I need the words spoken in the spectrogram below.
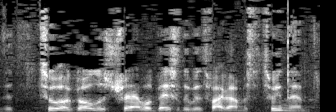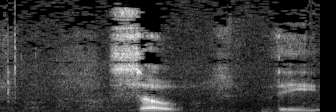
The two Agolas traveled basically with five amos between them. So the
